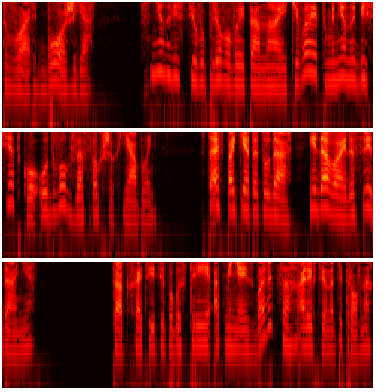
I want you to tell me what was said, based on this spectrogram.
«Тварь божья!» С ненавистью выплевывает она и кивает мне на беседку у двух засохших яблонь. Ставь пакеты туда и давай, до свидания». «Так хотите побыстрее от меня избавиться, Алевтина Петровна?»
